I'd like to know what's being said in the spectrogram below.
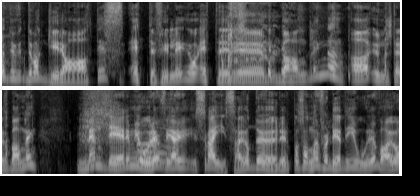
Ja, du, det var gratis etterfylling og etterbehandling da, av understellsbehandling. Men det de gjorde, for jeg sveisa jo dører på sånne, for det de gjorde var jo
